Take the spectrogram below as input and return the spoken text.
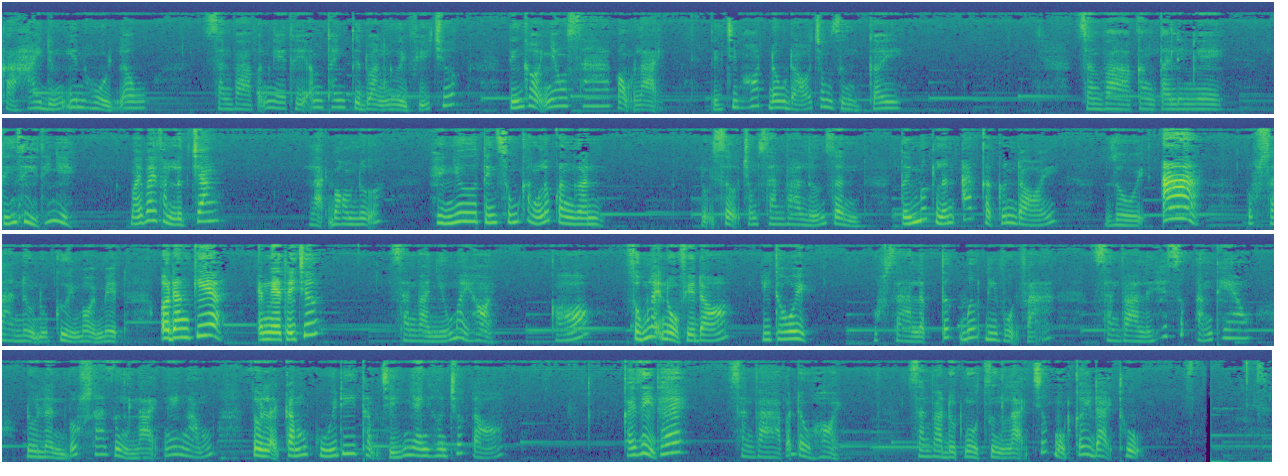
Cả hai đứng yên hồi lâu. Sanva vẫn nghe thấy âm thanh từ đoàn người phía trước. Tiếng gọi nhau xa vọng lại. Tiếng chim hót đâu đó trong rừng cây. Sanva căng tay lên nghe. Tiếng gì thế nhỉ? Máy bay phản lực chăng? Lại bom nữa. Hình như tiếng súng càng lúc càng gần. Nỗi sợ trong Sanva lớn dần Tới mức lấn át cả cơn đói. Rồi a à! Bốc xa nở nụ cười mỏi mệt. Ở đằng kia, em nghe thấy chứ? Sanva nhíu mày hỏi. Có, súng lại nổ phía đó. Đi thôi. Boxa lập tức bước đi vội vã. Sanva lấy hết sức bám theo, Đôi lần Boxa dừng lại nghe ngóng, Rồi lại cắm cúi đi thậm chí nhanh hơn trước đó. Cái gì thế? Sanva bắt đầu hỏi. Sanva đột ngột dừng lại trước một cây đại thụ.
